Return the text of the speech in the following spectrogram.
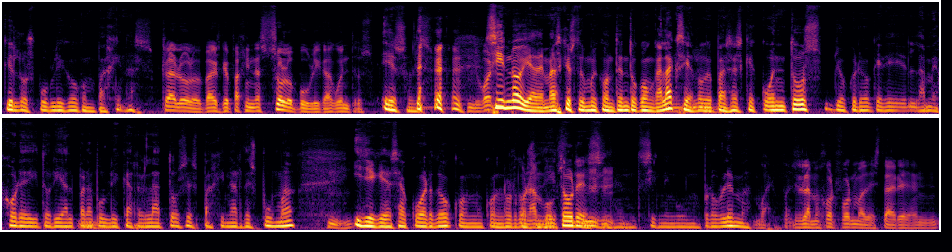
que los publico con Páginas. Claro, lo que pasa es que Páginas solo publica cuentos. Eso es. Sí, no, y además que estoy muy contento con Galaxia. Lo que pasa es que cuentos, yo creo que la mejor editorial para mm. publicar relatos es Páginas de Espuma, mm. y llegué a ese acuerdo con, los dos editores. Mm sin ningún problema. Bueno, pues es la mejor forma de estar en,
